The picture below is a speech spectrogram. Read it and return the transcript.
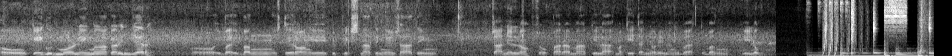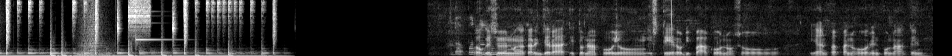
Okay, good morning mga ka-ranger. Oh, iba-ibang estero ang i-flex natin ngayon sa ating channel, no? So, para makila, makita nyo rin ang iba't ibang ilog. Dapat Okay, ano, so yun mga ka-ranger at ito na po yung estero di Paco, no? So, yan, papanoorin po natin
